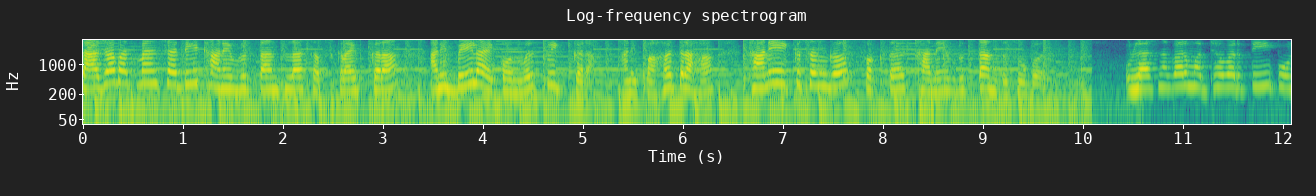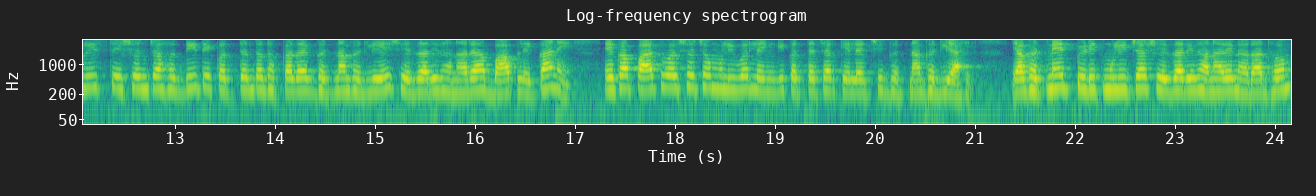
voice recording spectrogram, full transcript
ताज्या बातम्यांसाठी ठाणे वृत्तांतला सबस्क्राईब करा आणि बेल आयकॉनवर क्लिक करा. आणि पाहत रहा ठाणे एकसंघ फक्त ठाणे वृत्तांत सोबत. उल्हासनगर मध्यवर्ती पोलीस स्टेशनच्या हद्दीत एक अत्यंत धक्कादायक घटना घडली आहे शेजारी राहणाऱ्या बाप लेकाने एका पाच वर्षाच्या मुलीवर लैंगिक अत्याचार केल्याची घटना घडली आहे. या घटनेत पीडित मुलीच्या शेजारी राहणारे नराधम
